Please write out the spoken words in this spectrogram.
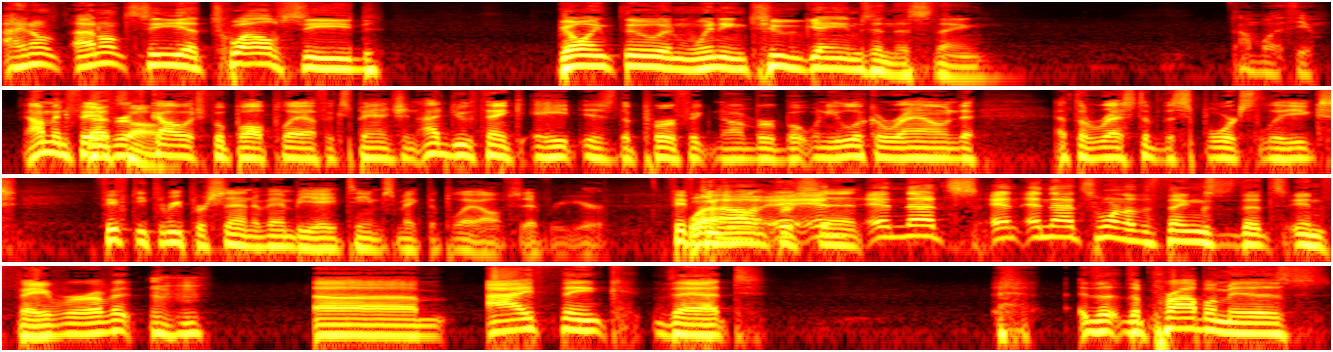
I don't. I don't see a 12 seed going through and winning two games in this thing. I'm with you. I'm in favor That's of all. college football playoff expansion. I do think eight is the perfect number, but when you look around at the rest of the sports leagues, 53% of NBA teams make the playoffs every year. 51%. Well, and, and that's and, and that's one of the things that's in favor of it. Um, I think that the the problem is,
